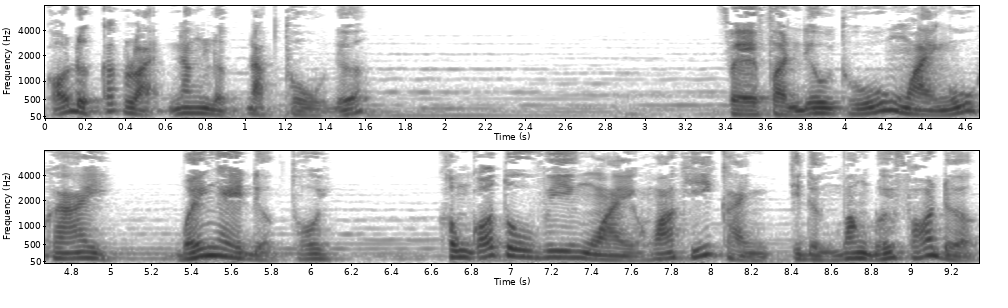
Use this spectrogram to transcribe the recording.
có được các loại năng lực đặc thù nữa. Về phần yêu thú ngoài ngũ gai, mới nghe được thôi, không có tu vi ngoài hóa khí cảnh thì đừng mong đối phó được.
